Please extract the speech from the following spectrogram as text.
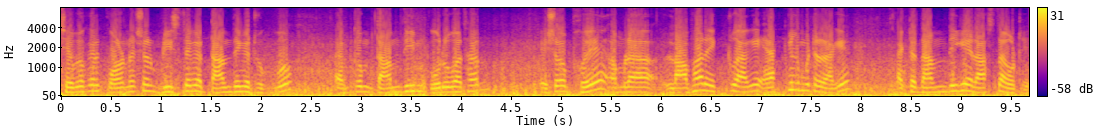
সেবকের করোনেশন ব্রিজ থেকে ডান দিকে ঢুকবো। একদম দামদিম গরুবাথান এসব হয়ে আমরা লাভার একটু আগে, এক কিলোমিটার আগে একটা ডান দিকে রাস্তা ওঠে।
